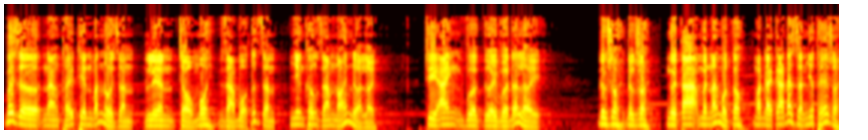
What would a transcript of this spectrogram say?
Bây giờ nàng thấy thiên mẫn nổi giận, liền chầu môi, giả bộ tức giận, nhưng không dám nói nửa lời. Trì Anh vừa cười vừa đỡ lời. Được rồi, được rồi, người ta mới nói một câu mà đại ca đã giận như thế rồi.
